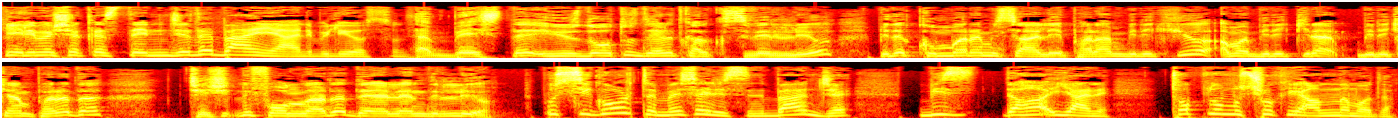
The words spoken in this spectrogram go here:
Kelime şakası denince de ben yani biliyorsun. Sen BES'te %30 devlet katkısı veriliyor. Bir de kumbara misali paran birikiyor ama biriken, biriken para da çeşitli fonlarda değerlendiriliyor. Bu sigorta meselesini bence biz daha yani toplumumuz çok iyi anlamadı.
